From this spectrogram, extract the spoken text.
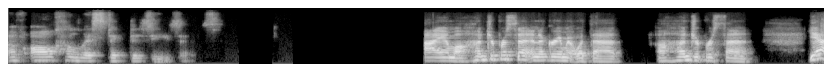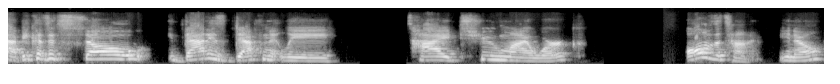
of all holistic diseases I am 100% in agreement with that. 100%. Yeah, because it's so, that is definitely tied to my work all of the time, you know,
